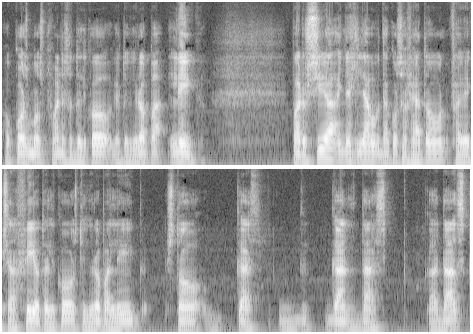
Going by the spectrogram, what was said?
ο κόσμος που θα είναι στο τελικό για το Europa League. Παρουσία 9.500 θεατών θα διεξαρθεί ο τελικός του Europa League στο Γκαντάσκ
